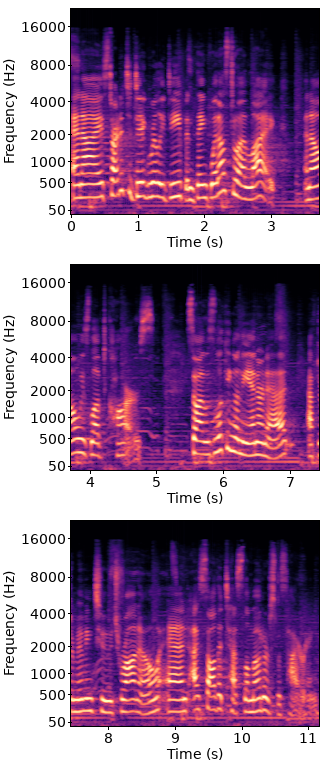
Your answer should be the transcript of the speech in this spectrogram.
And I started to dig really deep and think, what else do I like? And I always loved cars. So I was looking on the internet after moving to Toronto and I saw that Tesla Motors was hiring.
